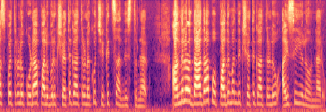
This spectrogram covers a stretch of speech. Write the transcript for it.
ఆసుపత్రిలో కూడా పలువురు క్షతగాత్రులకు చికిత్స అందిస్తున్నారు. అందులో దాదాపు పది మంది క్షతగాత్రులు ఐసీయూలో ఉన్నారు.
